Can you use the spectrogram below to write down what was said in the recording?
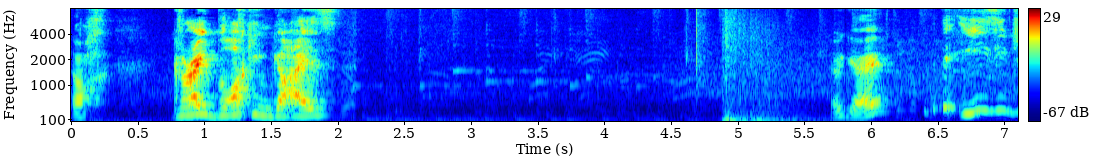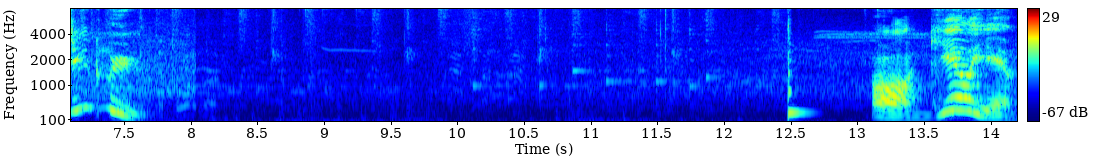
Oh, great blocking, guys. There we go. Look at the easy juke move. Oh, Gilliam.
